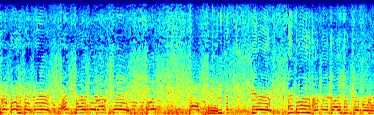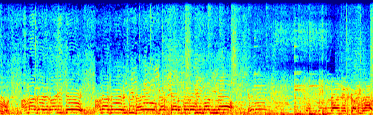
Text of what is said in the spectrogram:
প্রকল্পকে অব্যাহত রাখতে বিপুল ভোটে জয়যুক্ত করুন। আমাদের গাড়িতে আমাদের বিধায়ক ডাক্তার করবি মান্না এবং উন্নয়নের কারিগর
